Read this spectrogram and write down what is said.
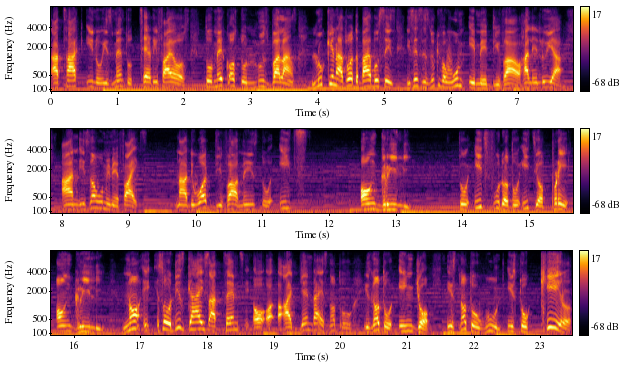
attack, you know, is meant to terrify us, to make us to lose balance. Looking at what the Bible says, he says he's looking for whom he may devour. Hallelujah. And it's not whom he may fight. Now, the word devour means to eat hungrily, to eat food or to eat your prey hungrily. No so this guy's attempt or, or, agenda is not to is not to injure is not to wound is to kill.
